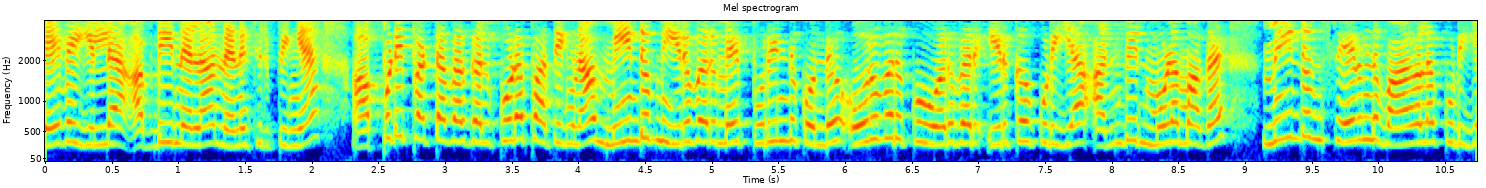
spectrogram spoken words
தேவையில்லை அப்படின்னு எல்லாம் நினைச்சிருப்பீங்க. அப்படிப்பட்டவர்கள் கூட பார்த்தீங்கன்னா மீண்டும் இருவருமே புரிந்து கொண்டு ஒருவருக்கு ஒருவர் இருக்கக்கூடிய அன்பின் மூலமாக மீண்டும் சேர்ந்து வாழக்கூடிய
